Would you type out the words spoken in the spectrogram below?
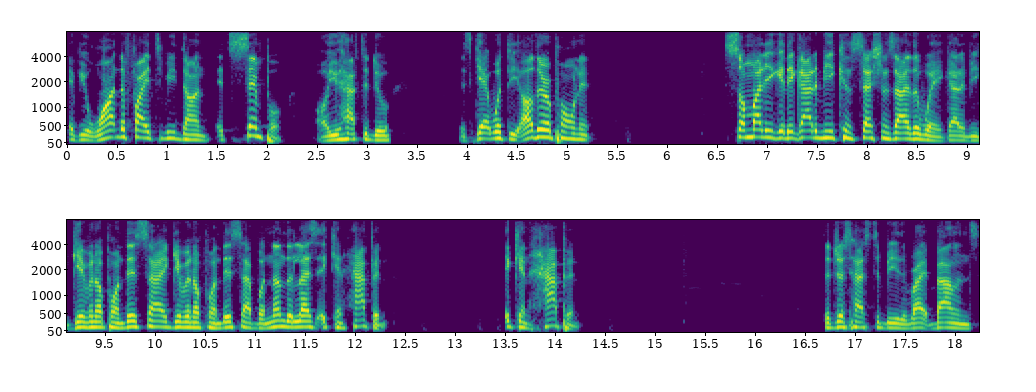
If you want the fight to be done, it's simple. All you have to do is get with the other opponent. Somebody, they got to be concessions either way. Got to be giving up on this side, giving up on this side, but nonetheless, it can happen. It can happen. There just has to be the right balance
